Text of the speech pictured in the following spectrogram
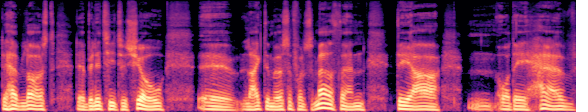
They have lost the ability to show, uh, like the merciful Samaritan, they are mm, or they have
